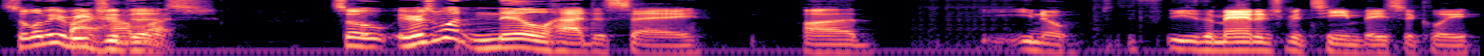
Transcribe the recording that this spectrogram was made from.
So let me By read you this. Much? So here's what Nill had to say. Uh, you know, the management team basically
